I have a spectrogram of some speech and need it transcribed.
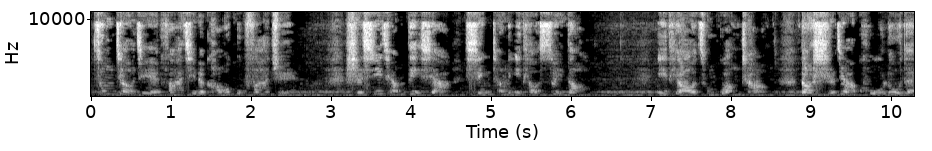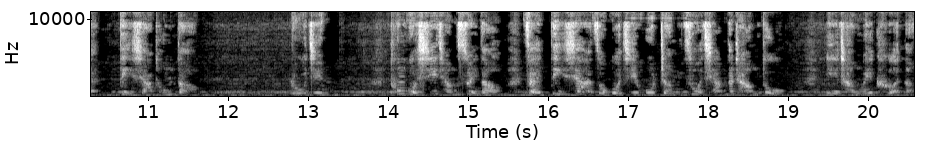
宗教界发起的考古发掘，使西墙地下形成了一条隧道，一条从广场到石架苦路的地下通道。如今。通过西墙隧道，在地下走过几乎整座墙的长度，已成为可能。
